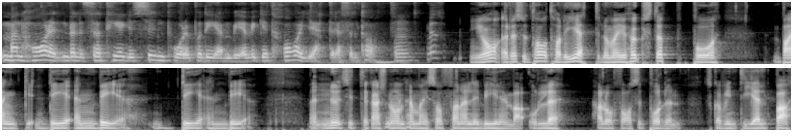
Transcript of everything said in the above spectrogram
man har en väldigt strategisk syn på det på DNB, vilket har gett resultat. Ja, resultat har det gett. De är ju högst upp på bank DNB. DNB. Men nu sitter kanske någon hemma i soffan eller i bilen och bara Olle, hallå Facitpodden. Ska vi inte hjälpa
